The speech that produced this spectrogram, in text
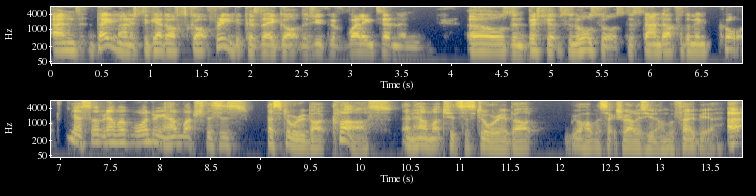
and they managed to get off scot free because they got the Duke of Wellington and earls and bishops and all sorts to stand up for them in court. Yes, I mean, I'm wondering how much this is a story about class and how much it's a story about your homosexuality and homophobia. Uh,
